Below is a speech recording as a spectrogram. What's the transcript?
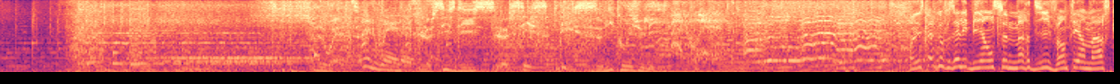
Le 6-10, le 6-10 de Nico et Julie. On espère que vous allez bien ce mardi 21 mars. Que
